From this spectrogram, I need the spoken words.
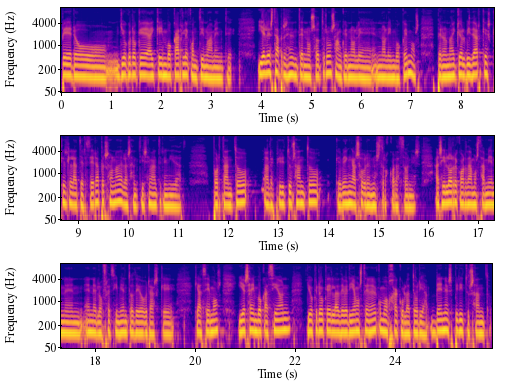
pero yo creo que hay que invocarle continuamente. Y Él está presente en nosotros, aunque no le, no le invoquemos, pero no hay que olvidar que es que es la tercera persona de la Santísima Trinidad. Por tanto, al Espíritu Santo que venga sobre nuestros corazones. Así lo recordamos también en, en el ofrecimiento de obras que, que, hacemos y esa invocación yo creo que la deberíamos tener como ejaculatoria. Ven Espíritu Santo,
